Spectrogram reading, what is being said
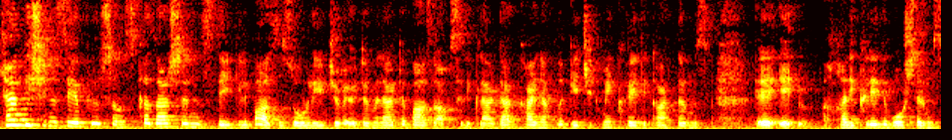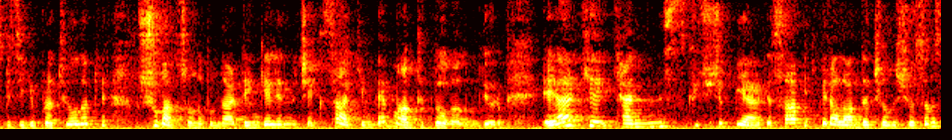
Kendi işinizi yapıyorsanız kazançlarınızla ilgili bazı zorlayıcı ve ödemelerde bazı aksiliklerden kaynaklı gecikme kredi kartlarımız e, e, hani kredi borçlarımız bizi yıpratıyor olabilir. Şubat sonu bunlar dengelenecek. Sakin ve mantıklı olalım diyorum. Eğer ki kendiniz küçücük bir yerde sabit bir alanda çalışıyorsanız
